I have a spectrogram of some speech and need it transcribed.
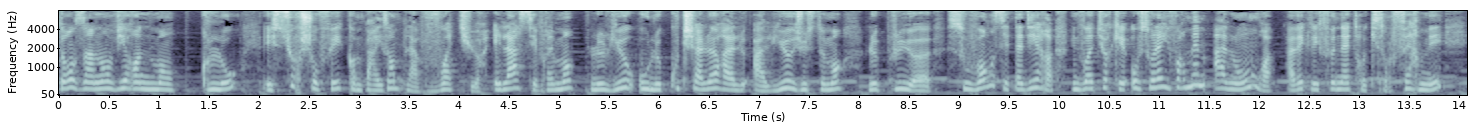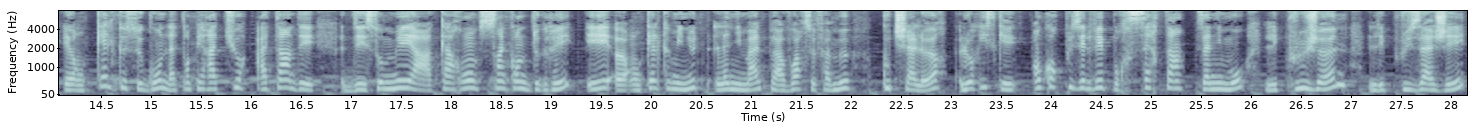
dans un environnement clos et surchauffé, comme par exemple la voiture. Et là, c'est vraiment le lieu où le coup de chaleur a, lieu justement le plus euh, souvent, c'est-à-dire une voiture qui est au soleil, voire même à l'ombre, avec les fenêtres qui sont fermées, et en quelques secondes, la température atteint des, sommets à 40, 50 degrés, et euh, en quelques minutes, l'animal peut avoir ce fameux coup de chaleur. Le risque est encore plus élevé pour certains animaux, les plus jeunes, les plus âgés,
